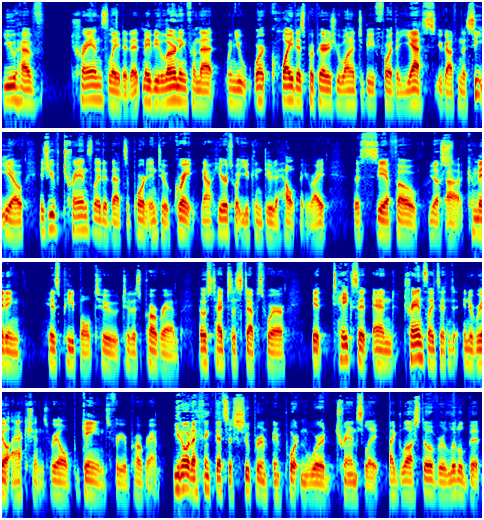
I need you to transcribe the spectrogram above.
you have translated it, maybe learning from that when you weren't quite as prepared as you wanted to be for the yes you got from the CEO, is you've translated that support into great. Now here's what you can do to help me, right? The CFO yes. uh, committing his people to to this program, those types of steps where it takes it and translates it into, into, real actions, real gains for your program. You know what? I think that's a super important word, translate. I glossed over a little bit,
